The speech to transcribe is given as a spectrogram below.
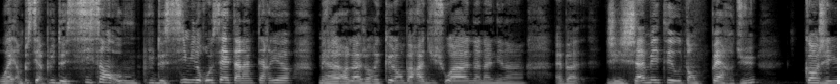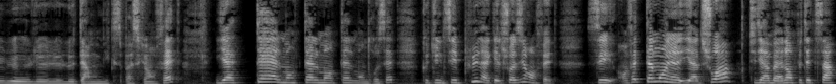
Ouais, en plus il y a plus de 600 ou plus de 6000 recettes à l'intérieur. Mais alors là, j'aurais que l'embarras du choix, nanani. Eh ben, j'ai jamais été autant perdu quand j'ai eu le, le, le Thermomix, parce qu'en fait, il y a tellement, tellement, tellement de recettes que tu ne sais plus laquelle choisir en fait. C'est en fait tellement il y, a de choix, tu dis ah ben non peut-être ça,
